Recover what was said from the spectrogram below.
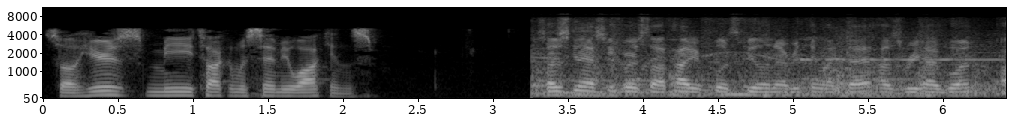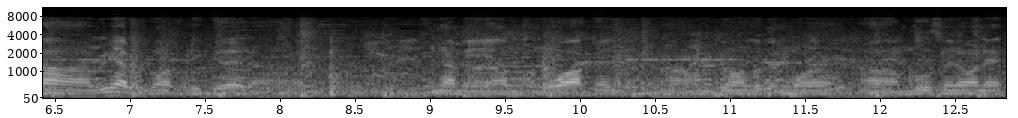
So here's me talking with Sammy Watkins. So I was just gonna ask you first off how your foot's feeling, everything like that. How's rehab going? Uh, rehab is going pretty good. Um, you know, I mean, I'm, walking. I'm um, doing a little bit more um, movement on it,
